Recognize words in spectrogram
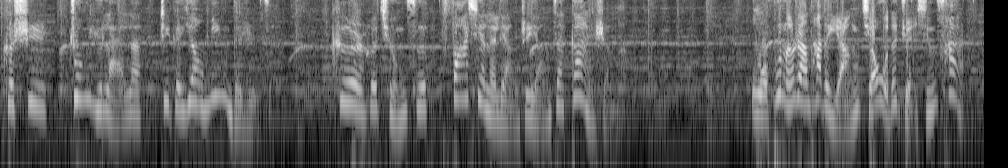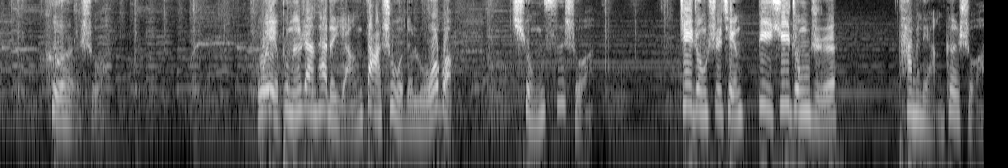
可是，终于来了这个要命的日子。科尔和琼斯发现了两只羊在干什么。我不能让他的羊嚼我的卷心菜，科尔说。我也不能让他的羊大吃我的萝卜，琼斯说。这种事情必须终止，他们两个说。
